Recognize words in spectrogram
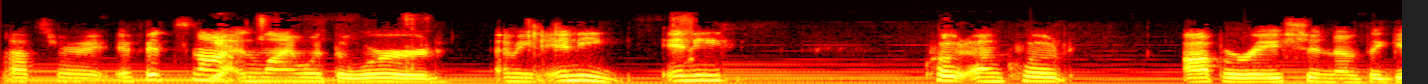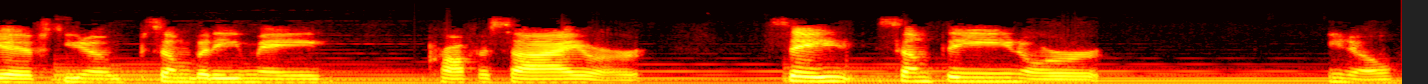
That's right. If it's not yeah. in line with the word, I mean, any any quote unquote operation of the gift, you know, somebody may prophesy or say something or you know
